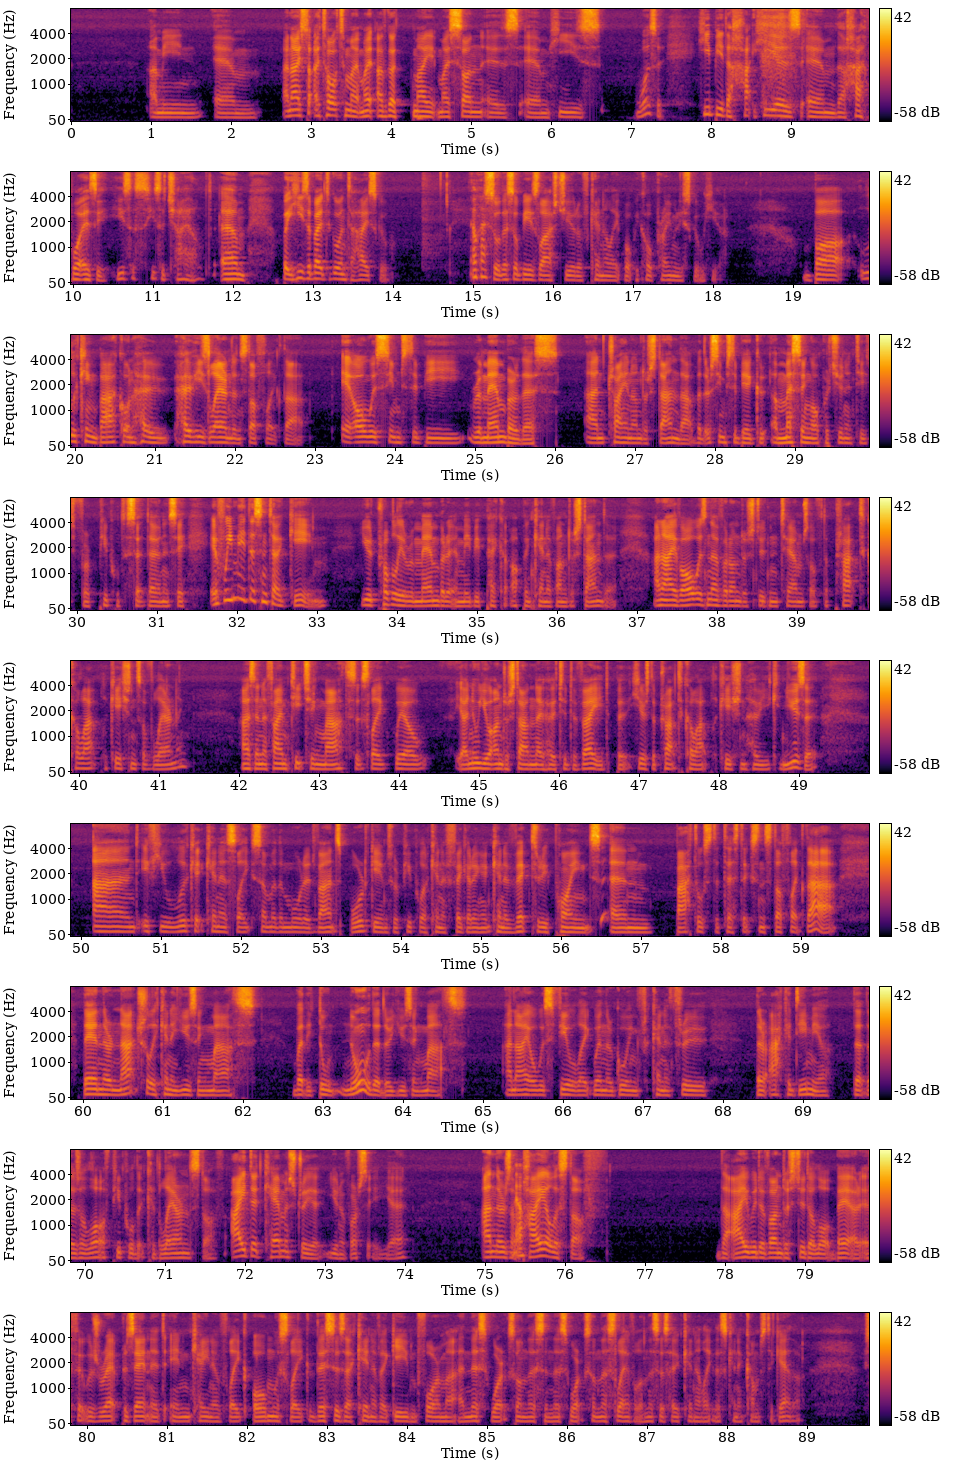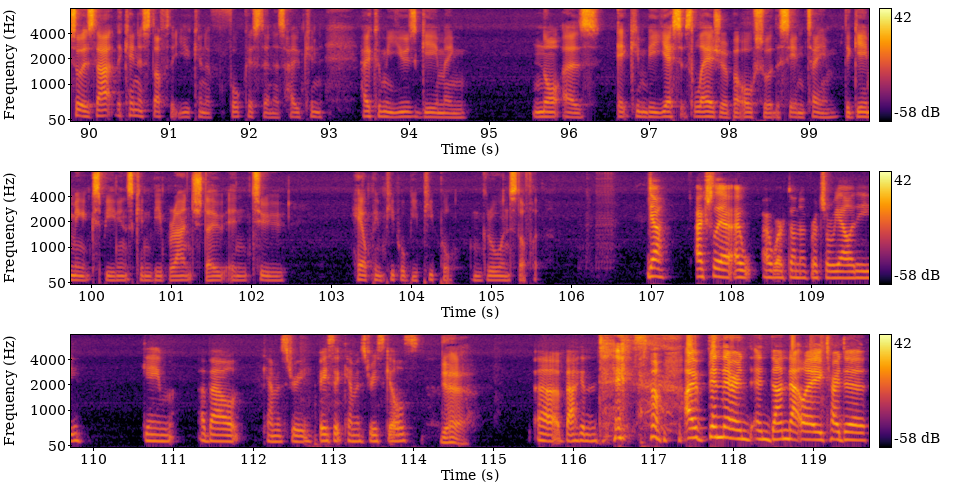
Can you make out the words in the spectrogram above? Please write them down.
I mean, um, and I, I talked to my, my I've got my my son is um, he's was it he be the hi- he is um the hi- what is he? He's a, he's a child. Um but he's about to go into high school. Okay. So this will be his last year of kind of like what we call primary school here. But looking back on how how he's learned and stuff like that it always seems to be remember this and try and understand that but there seems to be a, a missing opportunity for people to sit down and say if we made this into a game you'd probably remember it and maybe pick it up and kind of understand it and i've always never understood in terms of the practical applications of learning as in if i'm teaching maths it's like well I know you understand now how to divide, but here's the practical application how you can use it. And if you look at kind of like some of the more advanced board games where people are kind of figuring out kind of victory points and battle statistics and stuff like that, then they're naturally kind of using maths, but they don't know that they're using maths. And I always feel like when they're going kind of through their academia, that there's a lot of people that could learn stuff. I did chemistry at university, yeah and there's a Yeah. pile of stuff that I would have understood a lot better if it was represented in kind of like almost like this is a kind of a game format and this works on this and this works on this level and this is how kind of like this kind of comes together. So is that the kind of stuff that you kind of focused in is how can how can we use gaming not as it can be yes it's leisure but also at the same time the gaming experience can be branched out into helping people be people and grow and stuff like that. Yeah, actually, I, I I worked on a virtual reality game about chemistry, basic chemistry skills Yeah. Uh, back in the day. So I've been there and, and done that. Like tried to,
